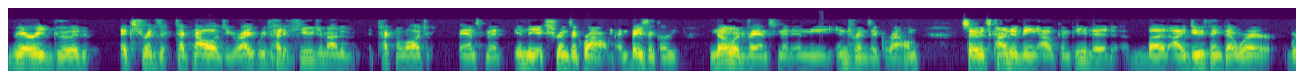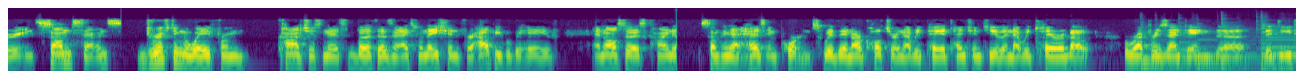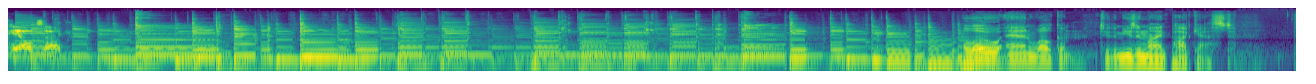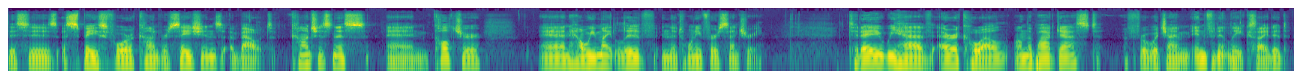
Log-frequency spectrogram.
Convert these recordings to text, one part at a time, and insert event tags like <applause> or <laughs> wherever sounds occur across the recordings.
very good extrinsic technology, right? We've had a huge amount of technological advancement in the extrinsic realm and basically no advancement in the intrinsic realm. So it's kind of being outcompeted. But I do think that we're we're in some sense drifting away from consciousness, both as an explanation for how people behave and also as kind of something that has importance within our culture and that we pay attention to and that we care about representing the, the details of. Hello and welcome to the Musing Mind podcast. This is a space for conversations about consciousness and culture and how we might live in the 21st century. Today we have Erik Hoel on the podcast, for which I'm infinitely excited.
